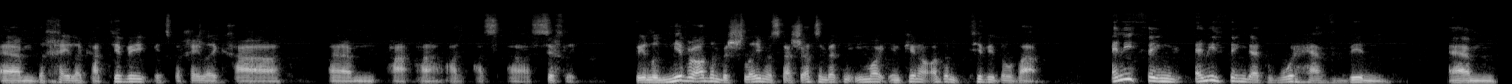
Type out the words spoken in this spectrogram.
um, the Chelek HaTivi, it's the Chelek ha, um, sichli. Anything, anything that would have been, um,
